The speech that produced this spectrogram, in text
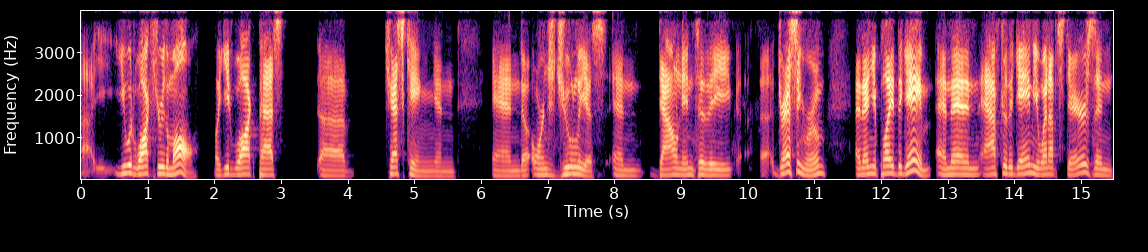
uh, you would walk through the mall, like you'd walk past uh, Chess King and and uh, Orange Julius and down into the uh, dressing room, and then you played the game. And then after the game, you went upstairs and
